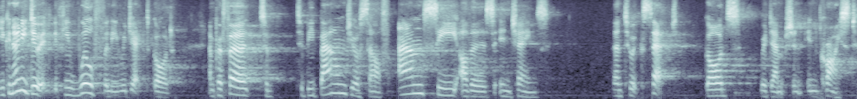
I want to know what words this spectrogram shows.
You can only do it if you willfully reject God and prefer to, to be bound yourself and see others in chains than to accept God's redemption in Christ.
